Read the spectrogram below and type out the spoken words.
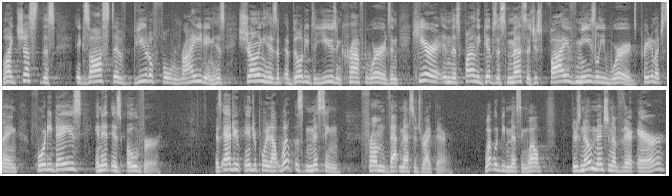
like just this exhaustive, beautiful writing, his showing his ability to use and craft words. And here in this finally gives this message, just five measly words, pretty much saying, 40 days and it is over. As Andrew, Andrew pointed out, what was missing from that message right there? What would be missing? Well, there's no mention of their error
